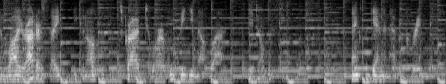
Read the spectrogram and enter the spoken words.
And while you're at our site, you can also subscribe to our weekly email blast so you don't miss it. Thanks again and have a great week.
